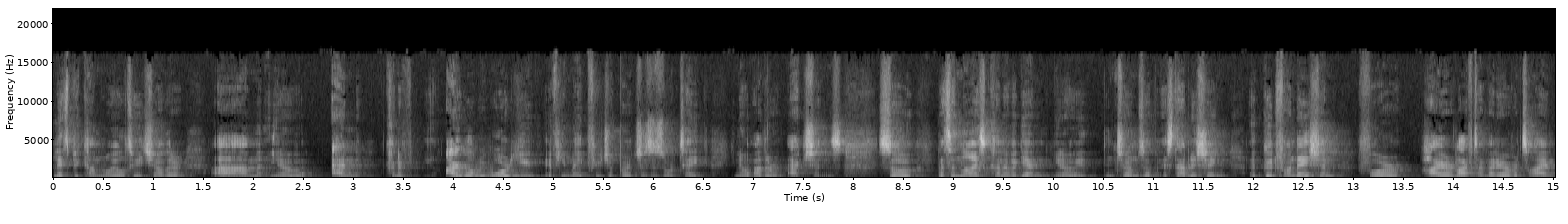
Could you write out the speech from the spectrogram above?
let's become loyal to each other, um, you know, and kind of I will reward you if you make future purchases or take you know other actions. So that's a nice kind of again you know in terms of establishing a good foundation for higher lifetime value over time.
